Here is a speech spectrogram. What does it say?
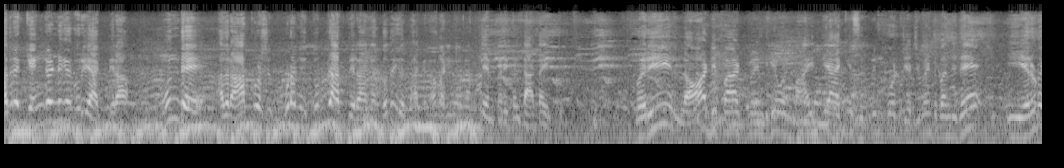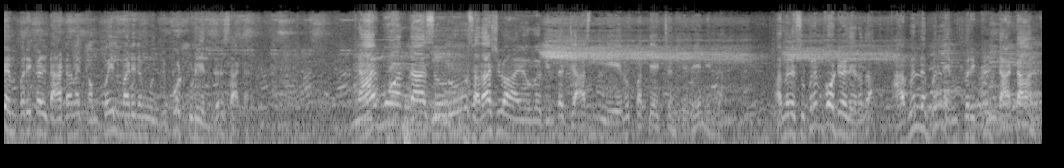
ಅದರ ಕೆಂಗಣ್ಣಿಗೆ ಗುರಿ ಆಗ್ತೀರಾ ಮುಂದೆ ಅದರ ಆಕ್ರೋಶಕ್ಕೆ ಕೂಡ ನೀವು ತುರ್ತು ಆಗ್ತೀರಾ ಅನ್ನೋದು ಇವತ್ತು ಎಂಪರಿಕಲ್ ಡಾಟಾ ಇತ್ತು. ಬರೀ ಲಾ ಡಿಪಾರ್ಟ್ಮೆಂಟ್ಗೆ ಒಂದು ಮಾಹಿತಿ ಹಾಕಿ ಸುಪ್ರೀಂ ಕೋರ್ಟ್ ಜಜ್ಮೆಂಟ್ ಬಂದಿದೆ. ಈ ಎರಡು ಎಂಪರಿಕಲ್ ಡಾಟಾನ ಕಂಪೈಲ್ ಮಾಡಿ ನಮ್ಗೊಂದು ರಿಪೋರ್ಟ್ ಕೊಡಿ ಅಂತಂದ್ರೆ ಸಾಕ ನಾಗಮೋಹನ್ ದಾಸ್ ಅವರು ಸದಾಶಿವ ಆಯೋಗಕ್ಕಿಂತ ಜಾಸ್ತಿ ಏನು ಪತ್ತೆ ಹೆಚ್ಚಂತಿದೆ ಏನಿಲ್ಲ. ಆಮೇಲೆ ಸುಪ್ರೀಂ ಕೋರ್ಟ್ ಹೇಳಿರೋದು ಅವೈಲಬಲ್ ಎಂಪರಿಕಲ್ ಡಾಟಾ ಅಂತ.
